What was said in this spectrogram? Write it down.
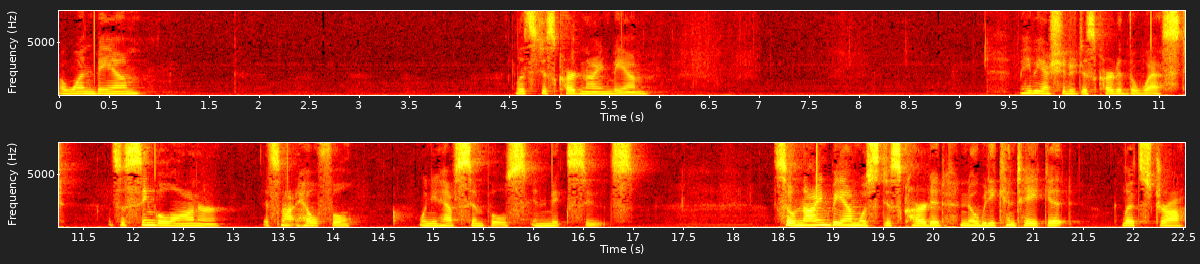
a one BAM. Let's discard nine BAM. Maybe I should have discarded the West. It's a single honor. It's not helpful when you have simples in mixed suits. So 9 BAM was discarded. Nobody can take it. Let's draw.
